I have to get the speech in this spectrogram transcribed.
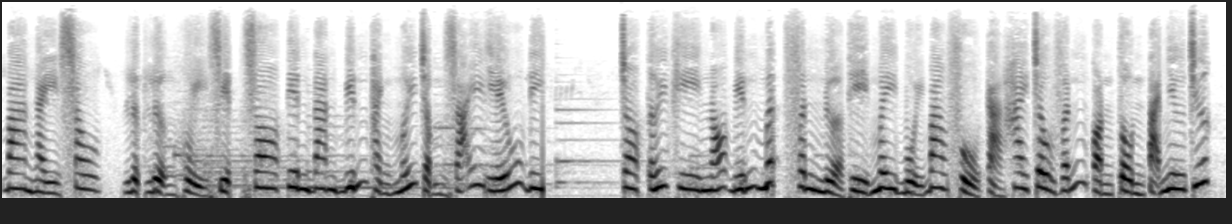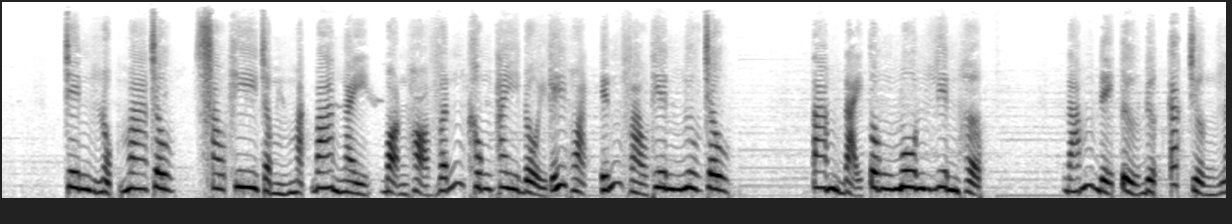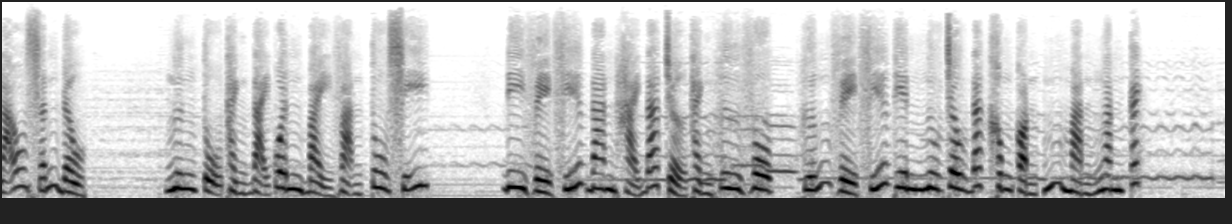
Ba ngày sau, lực lượng hủy diệt do tiên đan biến thành mới chậm rãi yếu đi. Cho tới khi nó biến mất phân nửa thì mây bụi bao phủ cả hai châu vẫn còn tồn tại như trước. Trên lục ma châu, sau khi trầm mặt ba ngày, bọn họ vẫn không thay đổi kế hoạch tiến vào thiên ngưu châu. Tam Đại Tông Môn Liên Hợp Đám đệ tử được các trưởng lão dẫn đầu. Ngưng tụ thành đại quân bảy vạn tu sĩ. Đi về phía Đan Hải đã trở thành hư vô, hướng về phía Thiên Ngưu Châu đã không còn màn ngăn cách.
